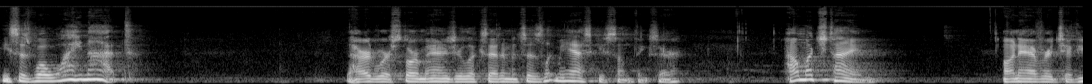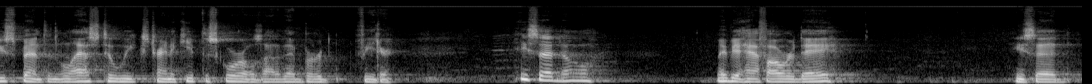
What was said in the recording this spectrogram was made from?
He says, Well, why not? The hardware store manager looks at him and says, Let me ask you something, sir. How much time, on average, have you spent in the last two weeks trying to keep the squirrels out of that bird feeder? He said, No, maybe a half hour a day. He said,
